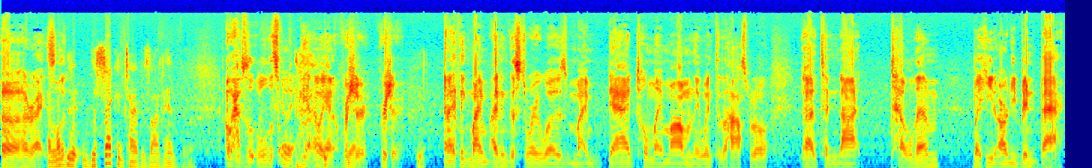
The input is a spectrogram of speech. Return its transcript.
uh, all right I so love let- that it, the second time is on him though. Oh, absolutely. Well, the, Oh, yeah. yeah. Oh, yeah. No, for Yeah. sure. For sure. Yeah. And I think my, I think the story was my dad told my mom when they went to the hospital uh, to not tell them, but he'd already been back.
